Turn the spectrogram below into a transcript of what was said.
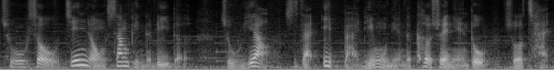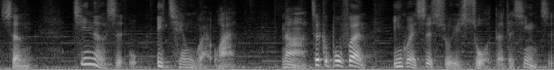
出售金融商品的利得，主要是在一百零五年的课税年度所产生，金额是一千五百万。那这个部分因为是属于所得的性质，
